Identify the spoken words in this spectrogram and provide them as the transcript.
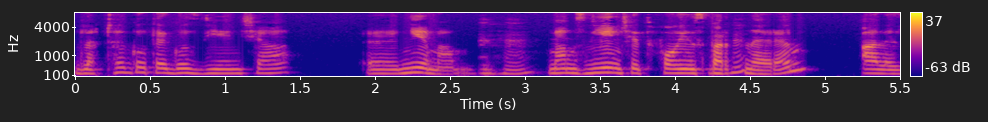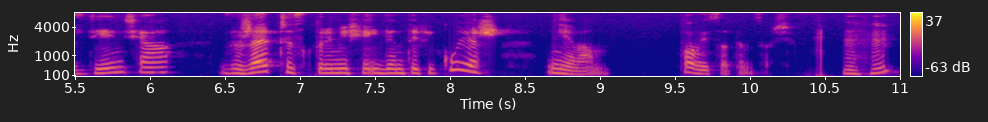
dlaczego tego zdjęcia y, nie mam. Mhm. Mam zdjęcie twoje z Mhm. partnerem, ale zdjęcia rzeczy, z którymi się identyfikujesz, nie mam. Powiedz o tym coś. Mhm.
